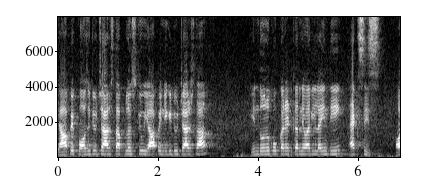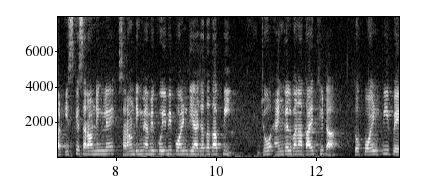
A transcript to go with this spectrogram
यहाँ पे पॉजिटिव चार्ज था प्लस क्यू यहाँ पे नेगेटिव चार्ज था। इन दोनों को कनेक्ट करने वाली लाइन थी एक्सिस और इसके सराउंडिंग में सराउंडिंग में हमें कोई भी पॉइंट दिया जाता था पी जो एंगल बनाता है थीटा तो पॉइंट पी पे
